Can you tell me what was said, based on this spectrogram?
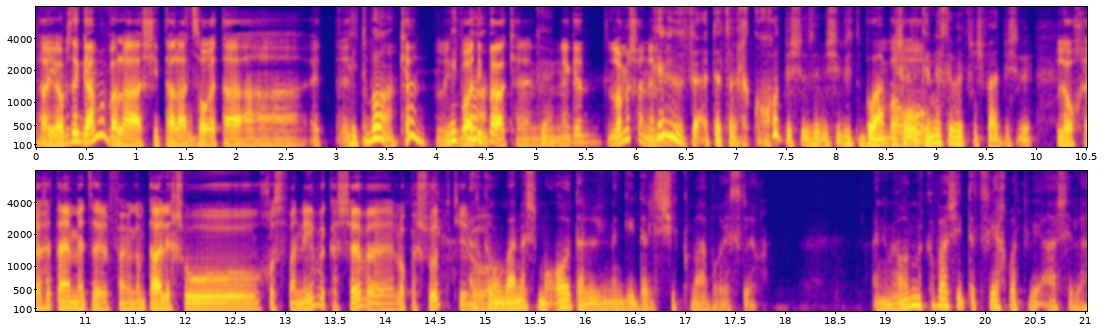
היום זה גם אבל השיטה לעצור את ה... לתבוע. כן, לתבוע. דיבה, כן, כן. נגד, לא משנה כן. אז אתה צריך כוחות בשביל זה, בשביל לתבוע, בשביל. להיכנס לבית משפט, בשביל... להוכיח את האמת זה לפעמים גם תהליך שהוא חושפני וקשה ולא פשוט, אז כאילו, כמובן השמועות על, נגיד, על שקמה ברסלר. אני מאוד מקווה שהיא תצליח בתביעה שלה.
